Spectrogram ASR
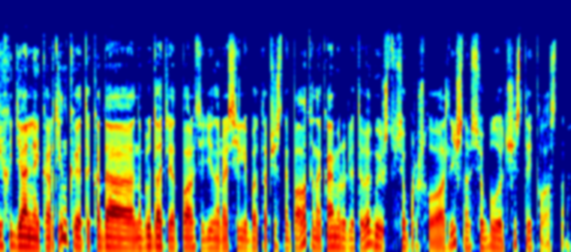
их идеальная картинка — это когда наблюдатели от партии Единая Россия либо от общественной палаты на камеру для ТВ говорят, что все прошло отлично, все было чисто и классно.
